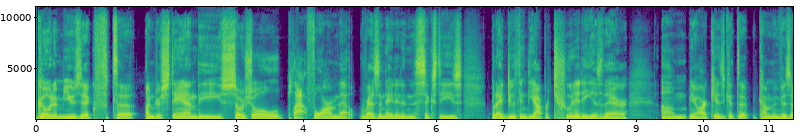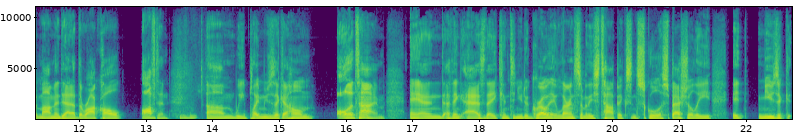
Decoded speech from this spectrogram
go to music f- to understand the social platform that resonated in the 60s. But I do think the opportunity is there. Um, you know, our kids get to come and visit mom and dad at the Rock Hall often. Mhm. Um, we play music at home all the time. And I think as they continue to grow, they learn some of these topics in school, especially it music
